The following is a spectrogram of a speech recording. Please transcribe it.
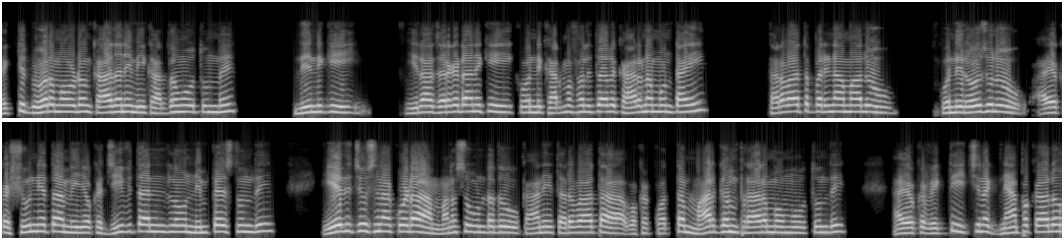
వ్యక్తి దూరం అవ్వడం కాదని మీకు అర్థమవుతుంది. దీనికి ఇలా జరగడానికి కొన్ని కర్మ ఫలితాలు కారణం ఉంటాయి. తర్వాత పరిణామాలు కొన్ని రోజులు ఆ యొక్క శూన్యత మీ యొక్క జీవితంలో నింపేస్తుంది. ఏది చూసినా కూడా మనసు ఉండదు. కానీ తర్వాత ఒక కొత్త మార్గం ప్రారంభమవుతుంది. ఆ యొక్క వ్యక్తి ఇచ్చిన జ్ఞాపకాలు,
